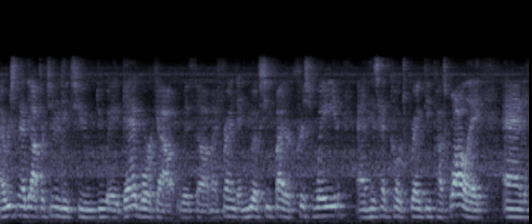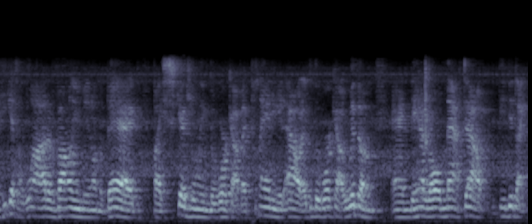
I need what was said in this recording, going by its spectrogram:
I recently had the opportunity to do a bag workout with uh, my friend and UFC fighter Chris Wade and his head coach Greg DiPasquale, and he gets a lot of volume in on the bag by scheduling the workout, by planning it out. I did the workout with him, and they had it all mapped out. He did like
